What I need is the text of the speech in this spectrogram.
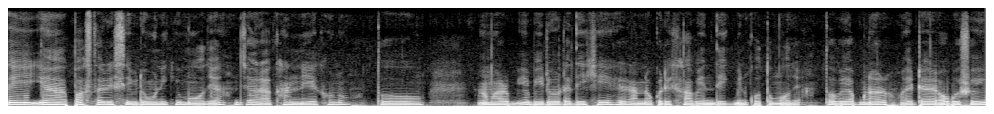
তো এই পাস্তা রেসিপিটা অনেকই মজা, যারা খাননি এখনও তো আমার ভিডিওটা দেখে রান্না করে খাবেন, দেখবেন কত মজা। তবে আপনার এটা অবশ্যই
